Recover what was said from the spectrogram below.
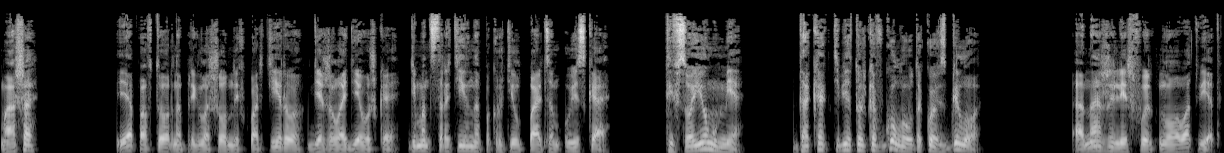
Маша? Я, повторно приглашенный в квартиру, где жила девушка, демонстративно покрутил пальцем у виска. «Ты в своем уме? Да как тебе только в голову такое взбрело?» Она же лишь фыркнула в ответ.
